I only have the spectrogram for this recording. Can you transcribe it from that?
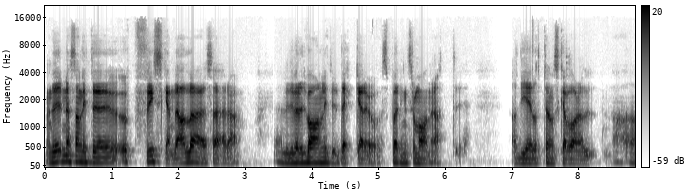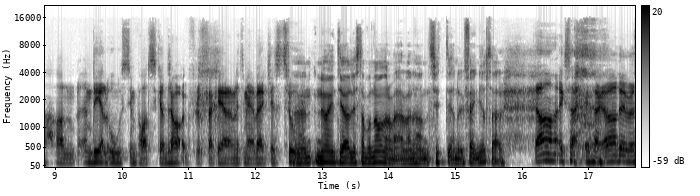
Men det är nästan lite uppfriskande. Alla är så här. eh, Eller det är väldigt vanligt i deckare och spänningsromaner att, eh, att hjälten ska vara ha en- del osympatiska drag för att försöka göra den lite mer verklighetstrogen. Men Nu har inte jag lyssnat på någon av de här, men han sitter ändå i fängelse här. Ja, exakt. exakt. Ja, det är väl...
